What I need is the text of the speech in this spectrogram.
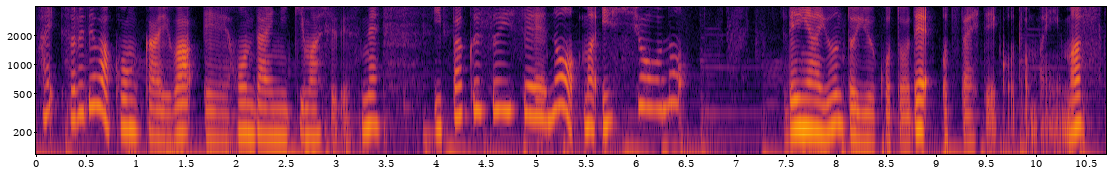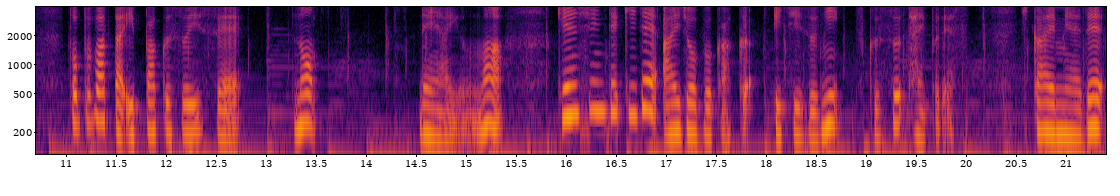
はいそれでは今回は、えー、本題に行きましてですね一泊水星の、まあ、一生の恋愛運ということでお伝えしていこうと思います。トップバッター一泊水星の恋愛運は献身的で愛情深く一途に尽くすタイプです。控えめで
